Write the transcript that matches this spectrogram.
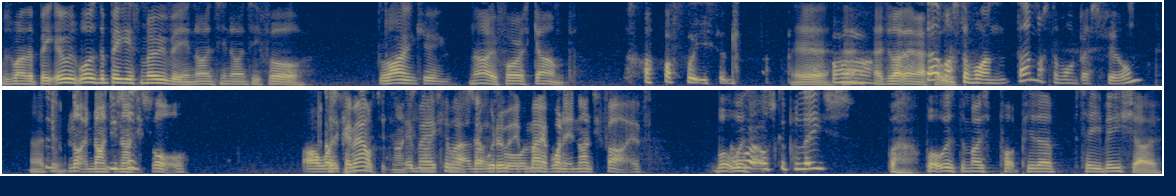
was one of the big. It was, what was the biggest movie in 1994? The Lion King. No, Forrest Gump. I thought you said Yeah. Oh, huh? How'd you like them apples? that must have won. That must have won best film. No, didn't. In 1994, Oh, because it came out in It may have come out so it, would have, it may have won it in 95. What Oh, was right, Oscar Police what was the most popular TV show?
